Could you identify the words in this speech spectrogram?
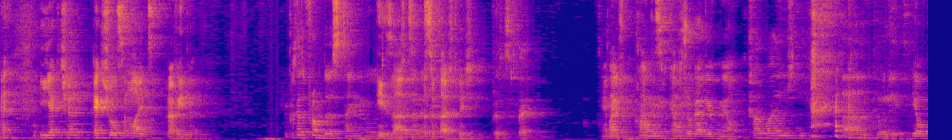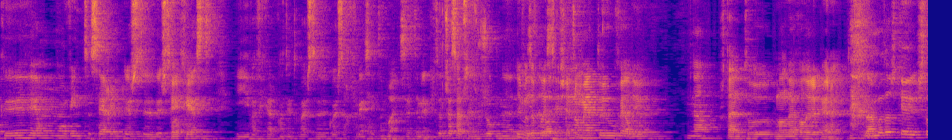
e Action, Actual Sunlight para a vida. E por causa do From Dust tenho. Exato, acertaste, Luís. Parece acertei. É mesmo. claro é, que um, é um jogo a Diogo Mel. Kawaii. Ah, que bonito. Ele que é um ouvinte acérrimo deste, deste Sim. podcast e vai ficar contente com esta, com esta referência também, certamente. Portanto, já sabes, tens um jogo na. na Sim, mas a. Playstation não mete o velho, Não. portanto não deve valer a pena. Não, mas acho que é, isto,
